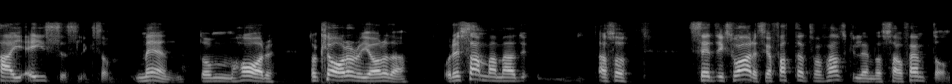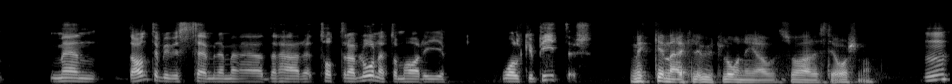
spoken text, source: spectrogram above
high aces liksom. Men de har, de klarar att göra det. Och det är samma med alltså Cedric Suarez, jag fattar inte varför han skulle lämna Southampton. Men det har inte blivit sämre med det här Tottenham-lånet de har i Walker Peters. Mycket märklig utlåning av Suarez till Arsenal. Mm,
